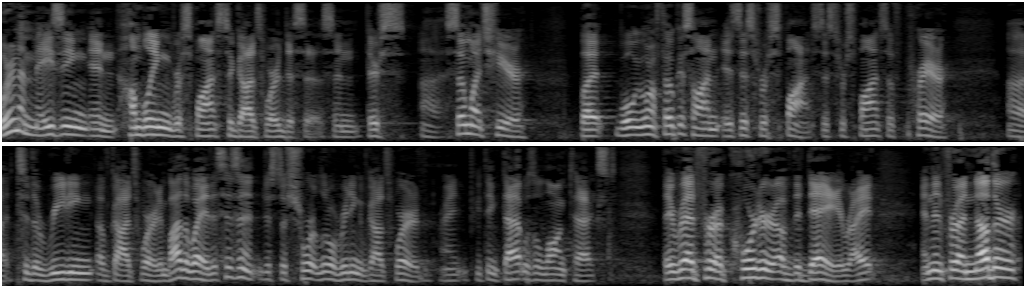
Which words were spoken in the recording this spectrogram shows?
What an amazing and humbling response to God's word this is. And there's uh, so much here, but what we want to focus on is this response, this response of prayer uh, to the reading of God's word. And by the way, this isn't just a short little reading of God's word, right? If you think that was a long text, they read for a quarter of the day, right? And then for another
